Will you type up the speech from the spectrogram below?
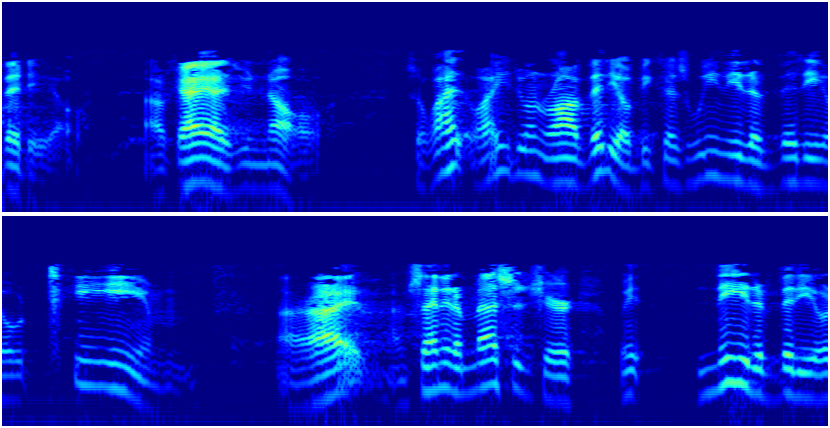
video, okay, as you know. So why, why are you doing raw video? Because we need a video team. All right? I'm sending a message here. We need a video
